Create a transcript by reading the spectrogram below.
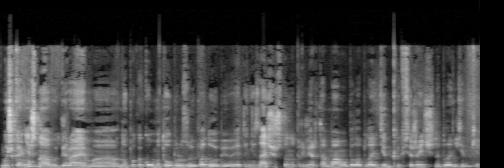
мы же, конечно, выбираем э, ну, по какому-то образу и подобию. Это не значит, что, например, там мама была блондинкой, все женщины блондинки.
